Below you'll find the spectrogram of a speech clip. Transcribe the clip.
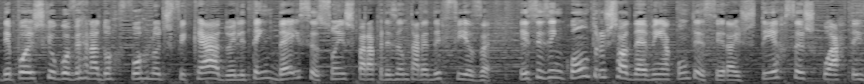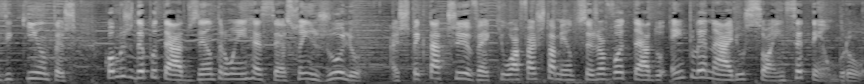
Depois que o governador for notificado, ele tem 10 sessões para apresentar a defesa. Esses encontros só devem acontecer às terças, quartas e quintas. Como os deputados entram em recesso em julho, a expectativa é que o afastamento seja votado em plenário só em setembro.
